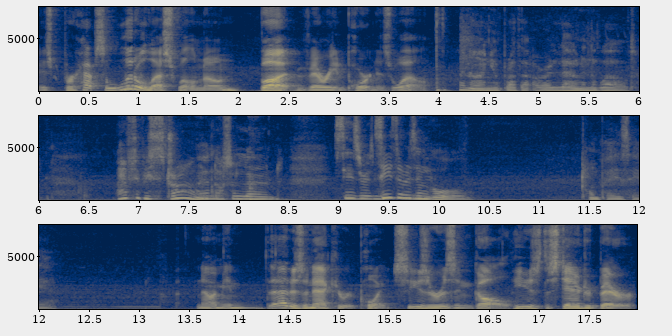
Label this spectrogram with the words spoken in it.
is perhaps a little less well known, but very important as well. And I and your brother are alone in the world. We have to be strong. We're not alone. Caesar is. Caesar is in Gaul. Pompey's here. Now, I mean, that is an accurate point. Caesar is in Gaul. He is the standard bearer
